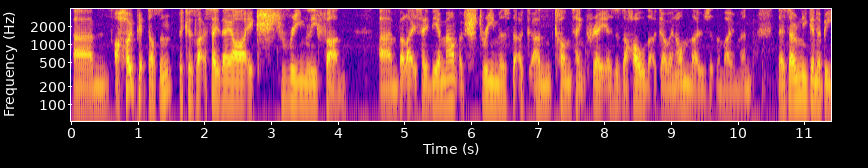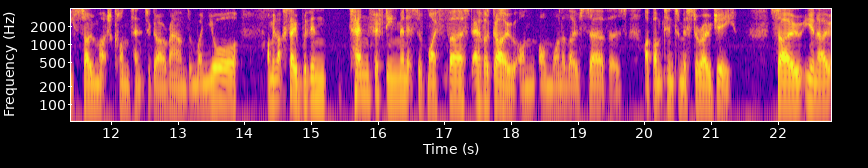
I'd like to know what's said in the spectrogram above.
Um, I hope it doesn't because, like I say, they are extremely fun. Um, but like I say, the amount of streamers that are and content creators as a whole that are going on those at the moment, there's only going to be so much content to go around. And when you're, I mean, like I say, within 10 15 minutes of my first ever go on on one of those servers i bumped into mr og so you know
